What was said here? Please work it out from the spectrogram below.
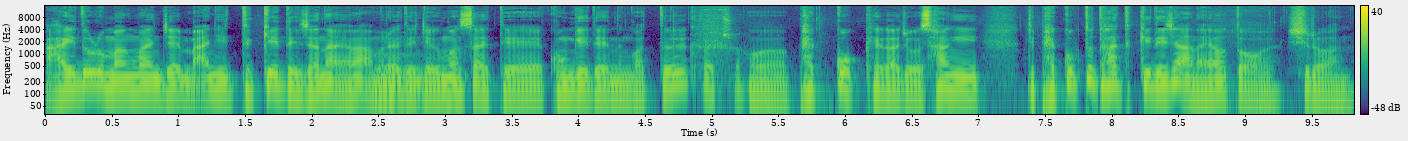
아이돌 음악만 이제 많이 듣게 되잖아요. 아무래도 음. 이제 음원 사이트에 공개되는 것들 그렇죠. 어, 100곡 해 가지고 상위 이제 100곡도 다 듣게 되지 않아요. 또 실은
